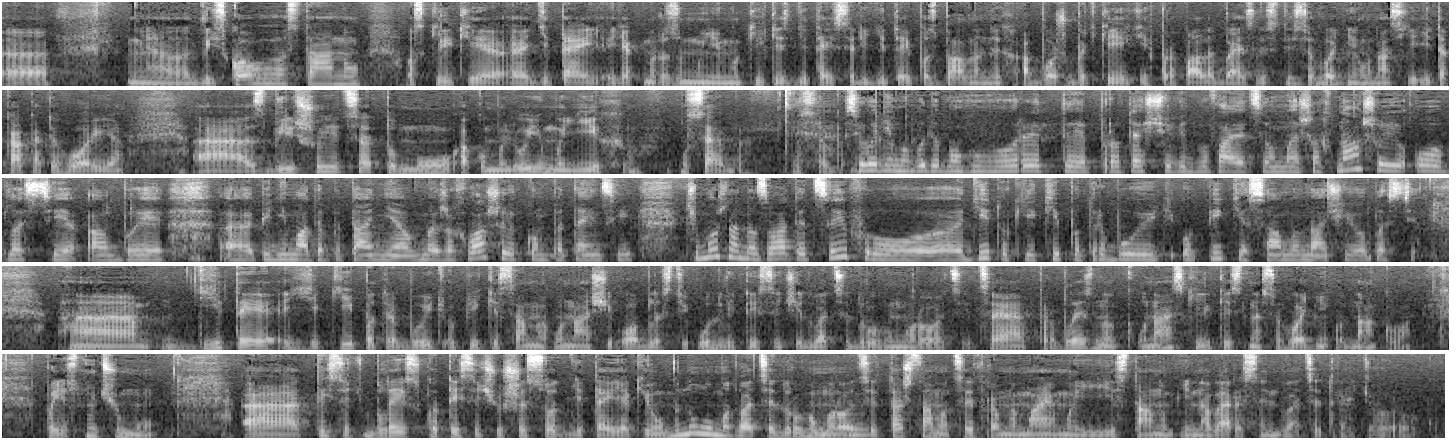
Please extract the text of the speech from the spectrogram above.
військового стану, оскільки дітей, як ми розуміємо, кількість дітей серед дітей позбавлених або ж батьки, яких пропали безвісти. Сьогодні у нас є і така категорія, е, збільшується, тому акумулюємо їх у себе. У себе Сьогодні ми будемо говорити про те, що відбувається в межах нашої області, аби е, піднімати питання в межах вашої компетенції. Чи можна назвати цифру е, діток, які потребують опіки саме в нашій області? Діти, які потребують опіки саме у нашій області у 2022 році, це приблизно у нас кількість на сьогодні однакова. Поясню чому. Тисяч, близько 1600 дітей, як і у минулому 2022 році, та ж сама цифра ми маємо її станом і на вересень 2023 року.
